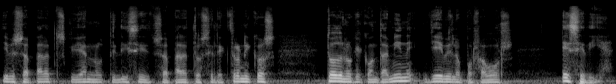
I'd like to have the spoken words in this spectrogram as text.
lleve sus aparatos que ya no utilice, sus aparatos electrónicos, todo lo que contamine, llévelo por favor ese día.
